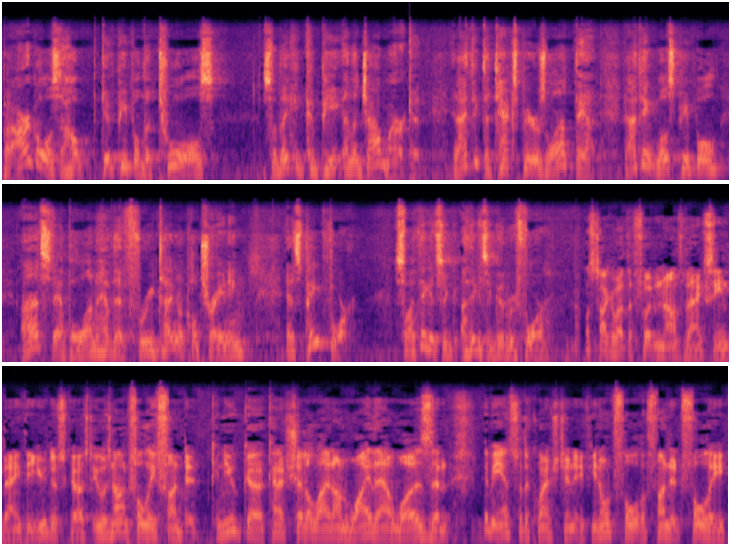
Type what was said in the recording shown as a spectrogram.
But our goal is to help give people the tools so they can compete in the job market. And I think the taxpayers want that. And I think most people on SNAP will want to have that free technical training, and it's paid for. So I think it's a I think it's a good reform. Let's talk about the foot and mouth vaccine bank that you discussed. It was not fully funded. Can you uh, kind of shed a light on why that was, and maybe answer the question: If you don't full, fund it fully,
